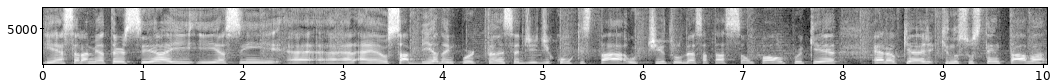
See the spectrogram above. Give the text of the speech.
e essa era a minha terceira e, e, assim, é, é, é, eu sabia da importância de, de conquistar o título dessa Taça São Paulo porque era o que, a- que nos sustentava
